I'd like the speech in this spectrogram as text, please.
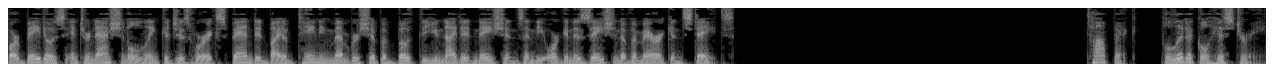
Barbados' international linkages were expanded by obtaining membership of both the United Nations and the Organization of American States. Political history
